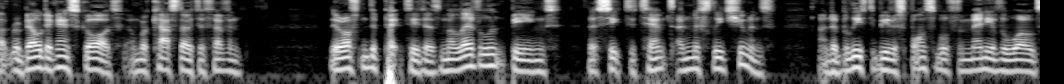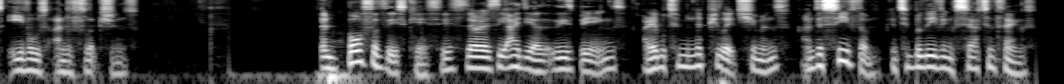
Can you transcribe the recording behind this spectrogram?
that rebelled against God and were cast out of heaven. They are often depicted as malevolent beings that seek to tempt and mislead humans, and are believed to be responsible for many of the world's evils and afflictions. In both of these cases, there is the idea that these beings are able to manipulate humans and deceive them into believing certain things.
